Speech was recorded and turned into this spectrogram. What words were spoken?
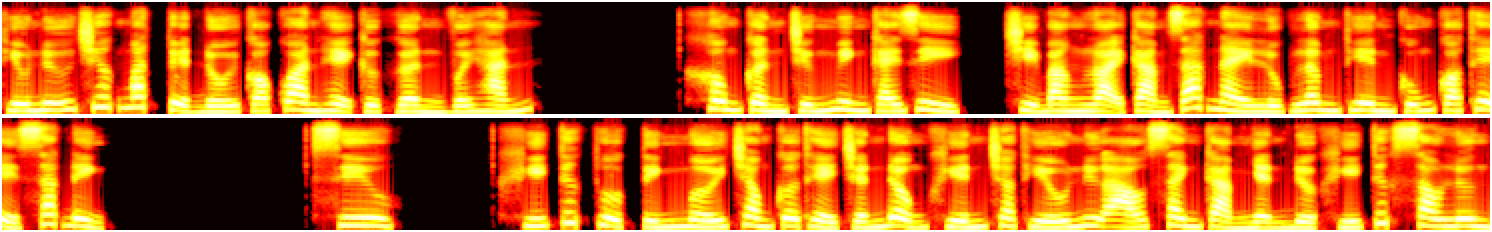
thiếu nữ trước mắt tuyệt đối có quan hệ cực gần với hắn. Không cần chứng minh cái gì, chỉ bằng loại cảm giác này lục lâm thiên cũng có thể xác định. Siêu. Khí tức thuộc tính mới trong cơ thể chấn động khiến cho thiếu nữ áo xanh cảm nhận được khí tức sau lưng,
